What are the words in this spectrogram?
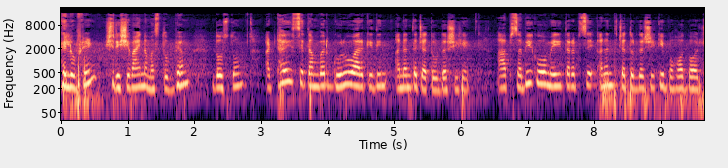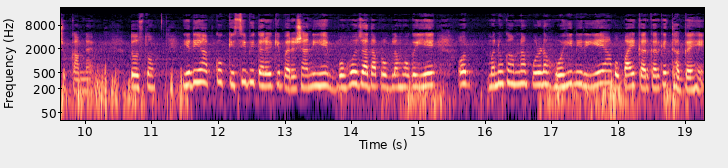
हेलो फ्रेंड श्री शिवाय नमस्तुभ्यम दोस्तों 28 सितंबर गुरुवार के दिन अनंत चतुर्दशी है। आप सभी को मेरी तरफ़ से अनंत चतुर्दशी की बहुत बहुत शुभकामनाएँ। दोस्तों, यदि आपको किसी भी तरह की परेशानी है, बहुत ज़्यादा प्रॉब्लम हो गई है और मनोकामना पूर्ण हो ही नहीं रही है, आप उपाय कर करके थक गए हैं।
